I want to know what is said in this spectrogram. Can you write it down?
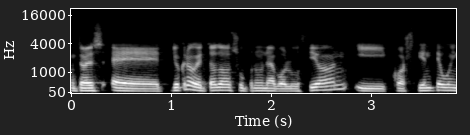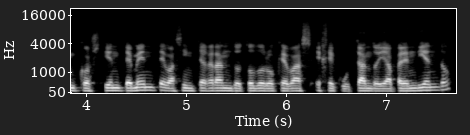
Entonces, eh, yo creo que todo supone una evolución y consciente o inconscientemente vas integrando todo lo que vas ejecutando y aprendiendo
